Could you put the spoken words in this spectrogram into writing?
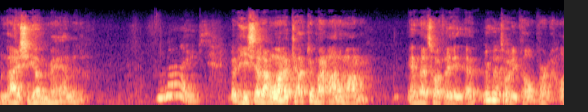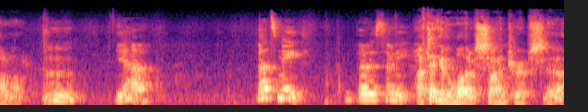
nice young man, and, nice. but he said, "I want to talk to my automom," and that's what they uh, mm-hmm. that's what he called Vernon automom. Mm-hmm. Yeah. That's neat. That is so neat. I've taken a lot of side trips uh,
